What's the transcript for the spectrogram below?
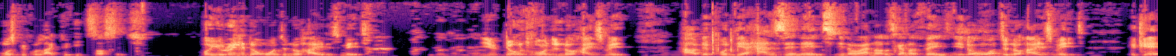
Most people like to eat sausage. But you really don't want to know how it is made. You don't want to know how it's made. How they put their hands in it, you know, and all those kind of things. You don't want to know how it's made. Okay?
